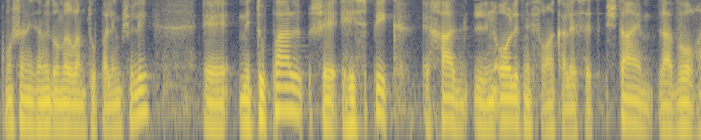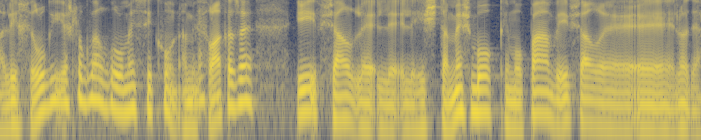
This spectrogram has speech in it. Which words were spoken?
כמו שאני תמיד אומר למטופלים שלי, אה, מטופל שהספיק אחד, לנעול את מפרק הלסת, שתיים, לעבור הליך כירורגי, יש לו כבר גורמי סיכון. המפרק הזה, אי אפשר להשתמש בו כמו פעם, ואי אפשר, אה, לא יודע,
